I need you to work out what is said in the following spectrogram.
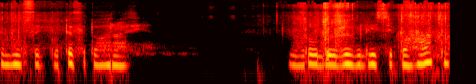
Це мусить бути фотографія. Народу вже в лісі багато.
